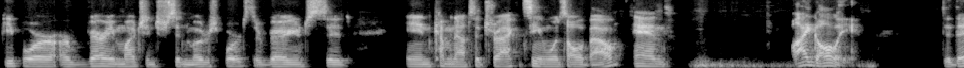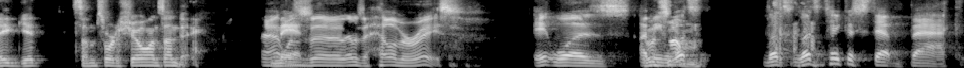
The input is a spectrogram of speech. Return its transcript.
people are, are very much interested in motorsports. They're very interested in coming out to the track and seeing what it's all about. And by golly, did they get some sort of show on Sunday? That Man. was uh, that was a hell of a race. It was. I mean, let's let's let's take a step back.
